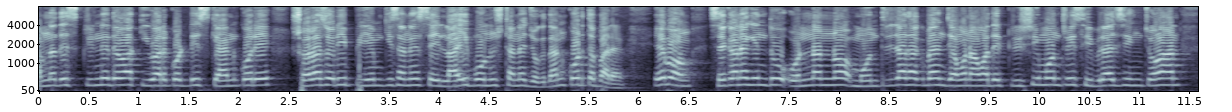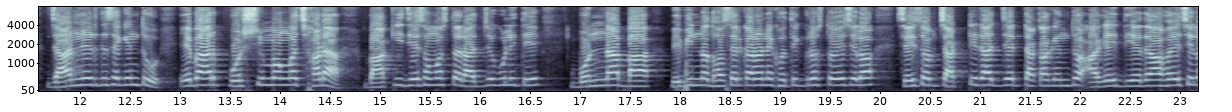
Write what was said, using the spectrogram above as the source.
আপনাদের স্ক্রিনে দেওয়া কিউআর কোডটি স্ক্যান করে সরাসরি পিএম কিষানের সেই লাইভ অনুষ্ঠানে যোগদান করতে পারেন। এবং সেখানে কিন্তু অন্যান্য মন্ত্রীরা থাকবেন, যেমন আমাদের কৃষিমন্ত্রী শিবরাজ সিং চৌহান, যার নির্দেশে কিন্তু এবার পশ্চিমবঙ্গ ছাড়া বাকি যে সমস্ত রাজ্যগুলিতে বন্যা বা বিভিন্ন ধসের কারণে ক্ষতিগ্রস্ত হয়েছিল। সেই সব চারটি রাজ্যের টাকা কিন্তু আগেই দিয়ে দেওয়া হয়েছিল।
